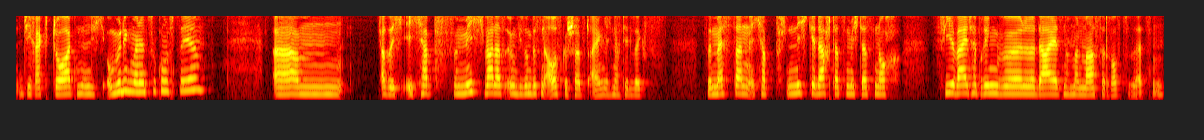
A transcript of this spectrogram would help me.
direkt dort nicht unbedingt meine Zukunft sehe. Ähm, also ich, ich habe, für mich war das irgendwie so ein bisschen ausgeschöpft eigentlich nach den sechs Semestern. Ich habe nicht gedacht, dass mich das noch viel weiterbringen würde, da jetzt nochmal einen Master draufzusetzen.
